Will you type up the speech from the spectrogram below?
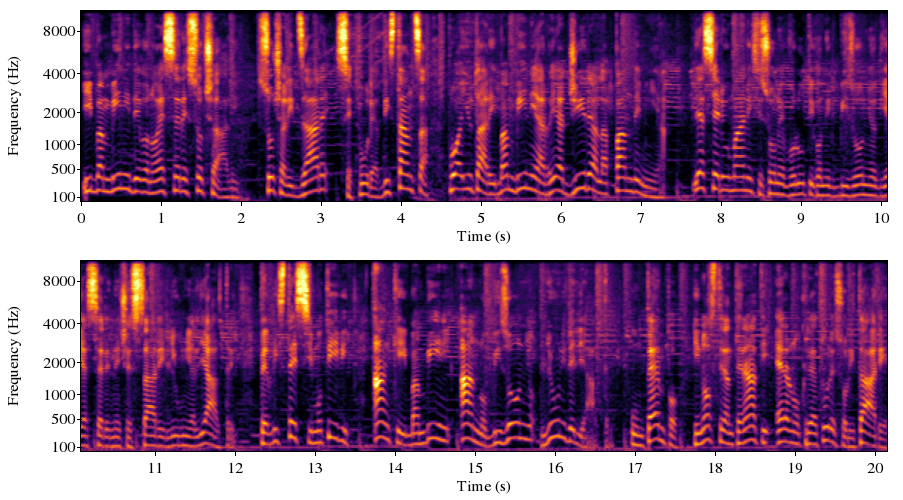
I bambini devono essere sociali. Socializzare, seppure a distanza, può aiutare i bambini a reagire alla pandemia. Gli esseri umani si sono evoluti con il bisogno di essere necessari gli uni agli altri. Per gli stessi motivi anche i bambini hanno bisogno gli uni degli altri. Un tempo i nostri antenati erano creature solitarie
